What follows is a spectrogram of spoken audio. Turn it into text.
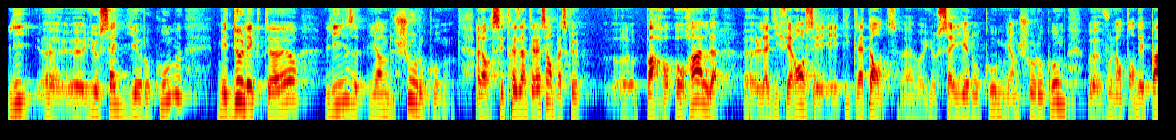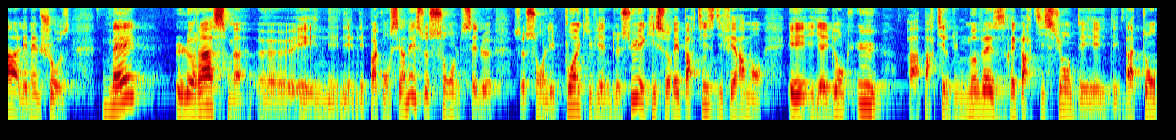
lit euh, Yusay mais deux lecteurs lisent Yanshurukum. Alors c'est très intéressant parce que euh, par oral, euh, la différence est, éclatante. Yusay Yerukum, Yanshurukum, vous n'entendez pas les mêmes choses. Mais le rasme euh, n'est pas concerné, ce sont, le, ce sont, les points qui viennent dessus et qui se répartissent différemment. Et il y a donc eu, à partir d'une mauvaise répartition des, bâtons,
